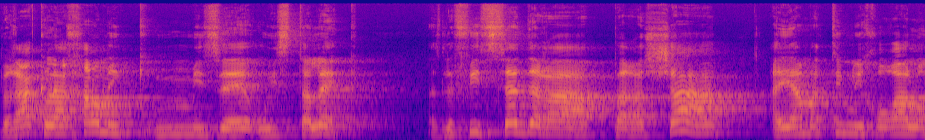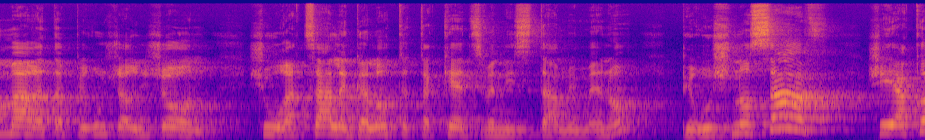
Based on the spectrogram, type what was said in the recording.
ורק לאחר מזה הוא הסתלק. אז לפי סדר הפרשה היה מתאים לכאורה לומר את הפירוש הראשון שהוא רצה לגלות את הקץ ונסתם ממנו, פירוש נוסף שיעקב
